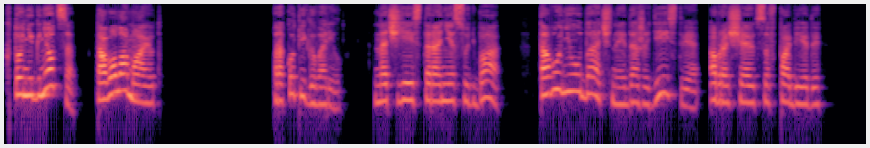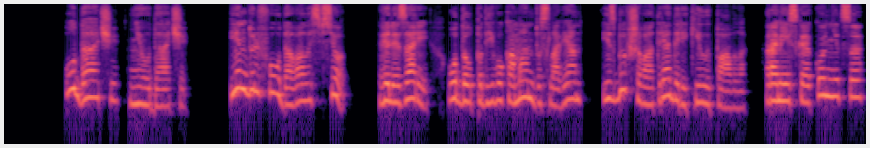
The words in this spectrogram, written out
Кто не гнется, того ломают». Прокопий говорил, на чьей стороне судьба, того неудачные даже действия обращаются в победы. Удачи, неудачи. Индульфу удавалось все. Велизарий отдал под его команду славян из бывшего отряда Рекилы Павла. Ромейская конница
